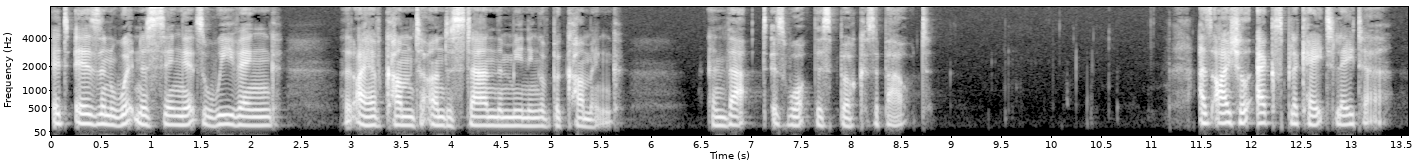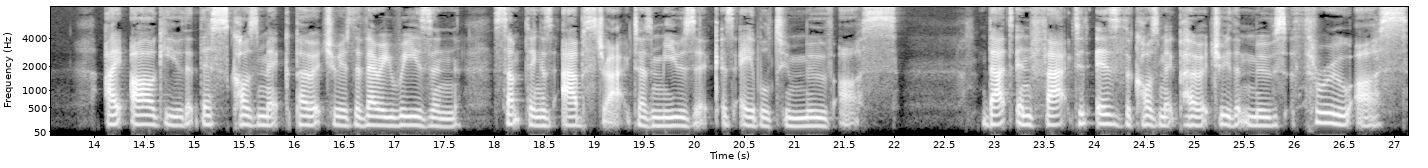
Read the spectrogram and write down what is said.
It is in witnessing its weaving that I have come to understand the meaning of becoming, and that is what this book is about. As I shall explicate later, I argue that this cosmic poetry is the very reason something as abstract as music is able to move us. That, in fact, it is the cosmic poetry that moves through us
